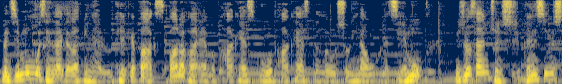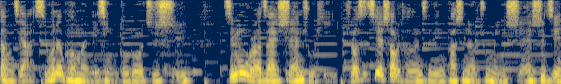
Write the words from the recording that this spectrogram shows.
本节目目前在各大平台如 KKBOX、Spotify、Apple Podcast、Google Podcast 等都收听到我们的节目。每周三准时更新上架，喜欢的朋友们也请多多支持。节目围绕在食安主题，主要是介绍讨论曾经发生的著名食安事件，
